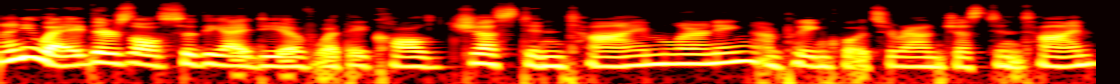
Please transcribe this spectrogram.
anyway, there's also the idea of what they call just in time learning. I'm putting quotes around just in time.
